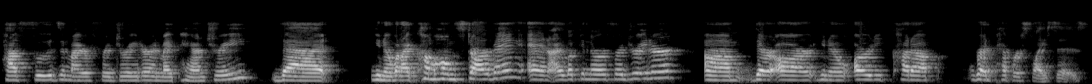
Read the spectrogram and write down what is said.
have foods in my refrigerator and my pantry that, you know, when I come home starving and I look in the refrigerator, um, there are, you know, already cut up red pepper slices.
